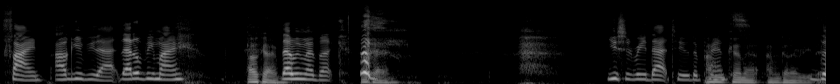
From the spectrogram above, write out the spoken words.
fine, I'll give you that. That'll be my Okay. that'll be my book. Okay. You should read that too. The I'm Prince, gonna I'm gonna read it. the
